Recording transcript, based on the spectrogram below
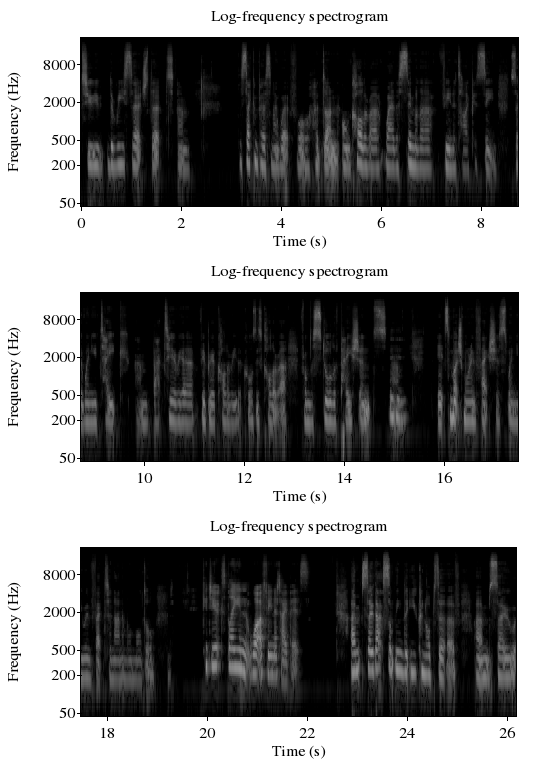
to the research that um, the second person I worked for had done on cholera, where the similar phenotype is seen. So when you take um, bacteria, Vibrio cholerae, that causes cholera from the stool of patients, um, Mhm. It's much more infectious when you infect an animal model. Could you explain what a phenotype is? Um, so that's something that you can observe. Um, so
